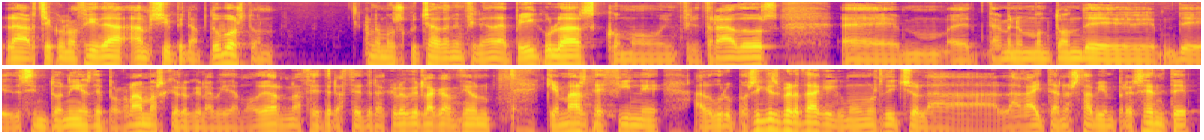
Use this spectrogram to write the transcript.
la archiconocida I'm Shipping Up to Boston. Lo hemos escuchado en infinidad de películas, como Infiltrados, eh, eh, también un montón de, sintonías de programas, creo que La Vida Moderna, etcétera, etcétera. Creo que es la canción que más define al grupo. Sí que es verdad que, como hemos dicho, la, la gaita no está bien presente,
